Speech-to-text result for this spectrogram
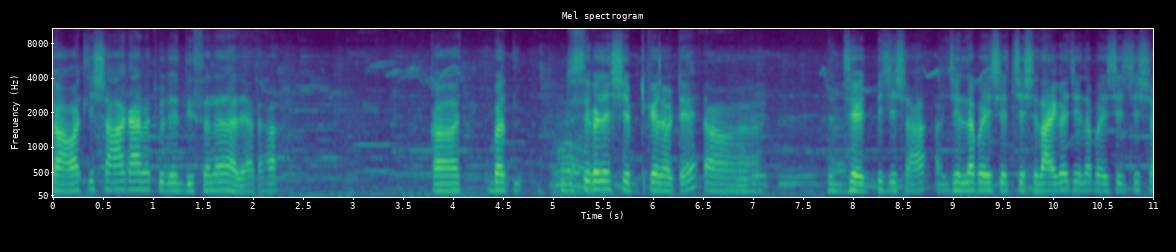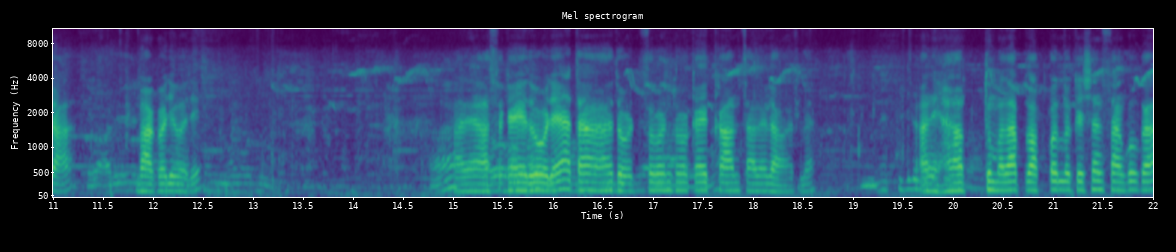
गावातली शाळा काय माहीत कुठे दिसणं झाले. आता का बद दुसरीकडे शिफ्ट केले होते. झेड पीची शाळा जिल्हा परिषदची रायगड जिल्हा परिषदची शाळा भागवडीमध्ये आणि असं काही रोड आहे. आता रोडचं पण थोडं काही काम चालू आहे गावातलं. आणि हा तुम्हाला प्रॉपर लोकेशन सांगू का?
